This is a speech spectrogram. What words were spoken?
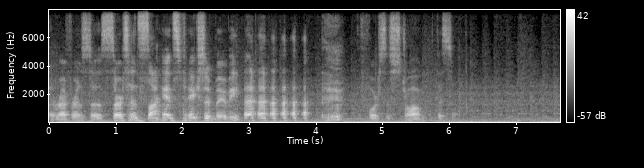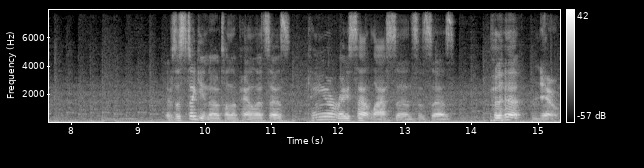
in reference to a certain science fiction movie. the Force is strong with this one. There's a sticky note on the panel that says, can you erase that last sentence that says, no.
